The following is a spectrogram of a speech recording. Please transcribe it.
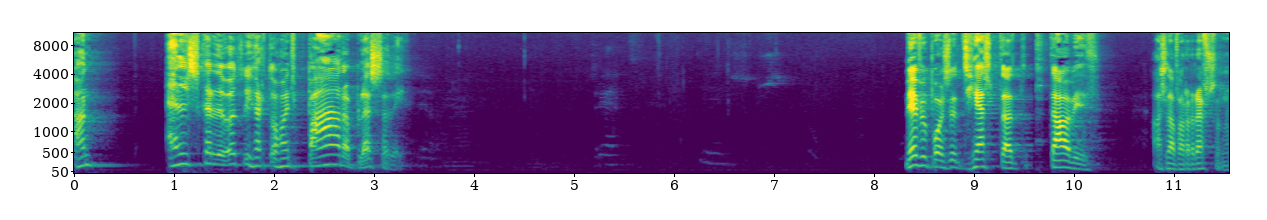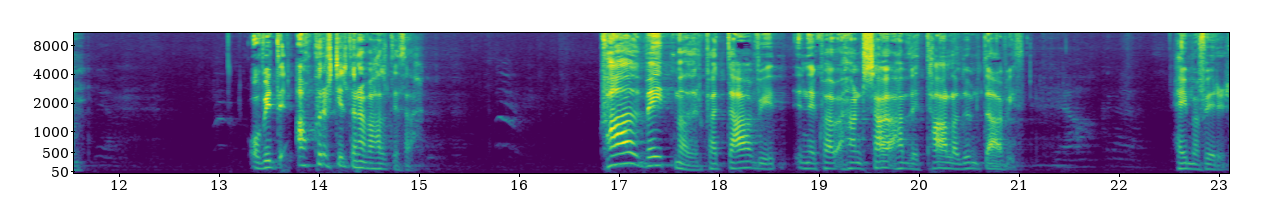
hann elskar þig öllu hjart og hann vil bara blessa þig. Mefiboset held að Davíð alltaf var að refsunum og viti, áhverju skildan hafa haldið það? Hvað veit maður hvað Davíð, nei, hvað hann sag, hafði talað um Davíð heima fyrir?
